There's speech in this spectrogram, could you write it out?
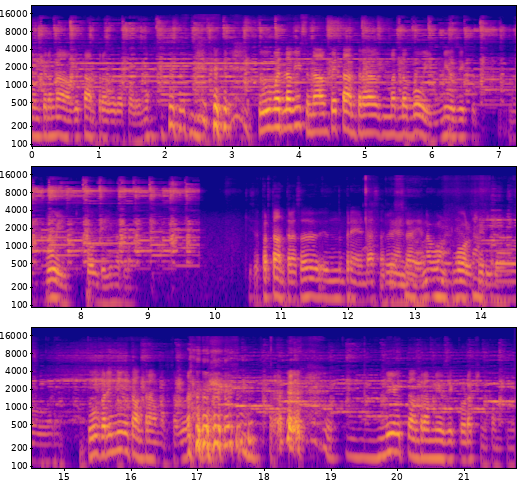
सुन तेरा नाम के तांत्रा को तो पड़े ना। तू मतलब इस नाम पे तांत्रा मतलब वो ही म्यूज़िक वो ही खोल देगी मतलब। पर तांत्रा सा ब्रांड आ सकता। ब्रांड है ना वो। वॉल तू करी न्यू तांत्रा मतलब। New Tantra music production company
